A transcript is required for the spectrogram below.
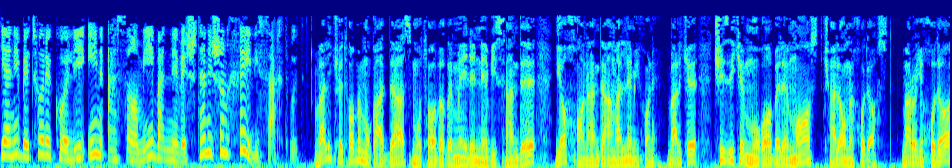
یعنی به طور کلی این اسامی و نوشتنشون خیلی سخت بود. ولی کتاب مقدس مطابق میل نویسنده یا خواننده عمل نمی‌کنه بلکه چیزی که مقابل ماست کلام خداست. برای خدا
